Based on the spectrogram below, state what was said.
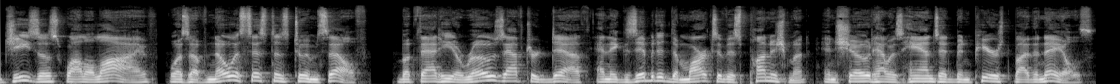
Jesus, while alive, was of no assistance to himself, but that he arose after death and exhibited the marks of his punishment and showed how his hands had been pierced by the nails.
